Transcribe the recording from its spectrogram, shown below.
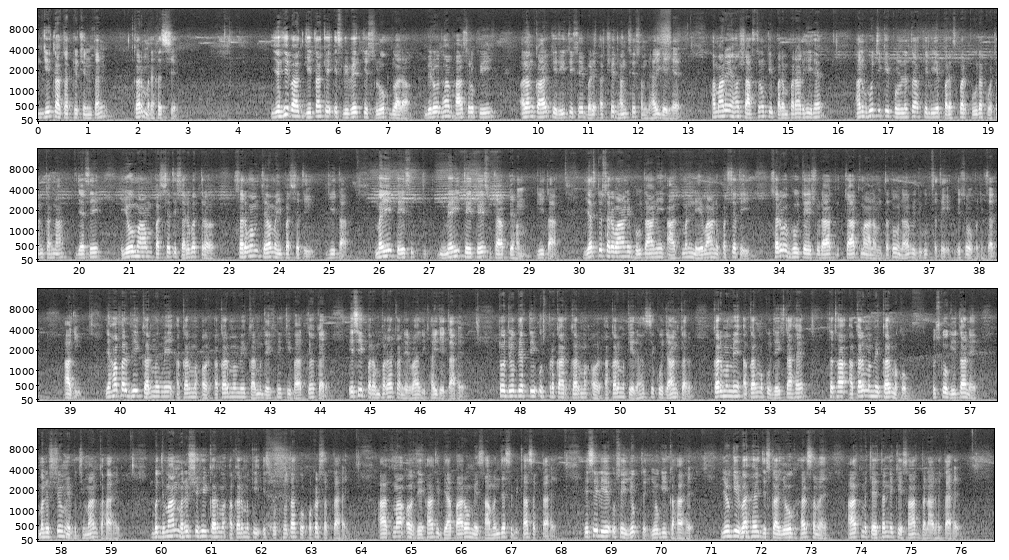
गीता तत्व चिंतन, कर्म रहस्य। यही बात गीता के इस विवेक के श्लोक द्वारा विरोधाभास रूपी अलंकार की रीति से बड़े अच्छे ढंग से समझाई गई है। हमारे यहाँ शास्त्रों की परंपरा रही है, अनुभूति की पूर्णता के लिए परस्पर पूरक वचन कहना, जैसे, यो माम पश्यति सर्वत्र, सर्व च मई पश्यति। गीता मई तेसु मई ते तेसु चाप्यहम गीता यस्तु सर्वाणि भूतानि आत्मन्येवानुपश्यति सर्वभूतेषुराचात्मान ततो न विजुगुप्सते ईशोपनिषद आदि। यहाँ पर भी कर्म में अकर्म और अकर्म में कर्म देखने की बात कहकर इसी परंपरा का निर्वाह दिखाई देता है। तो जो व्यक्ति उस प्रकार कर्म और अकर्म के रहस्य को जानकर कर्म में अकर्म को देखता है तथा अकर्म में कर्म को, उसको गीता ने मनुष्यों में बुद्धिमान कहा है। बुद्धिमान मनुष्य ही कर्म, अकर्म की इस सूक्ष्मता को पकड़ सकता है। आत्मा और देहादि व्यापारों में सामंजस्य बिठा सकता है। इसीलिए उसे युक्त योगी कहा है। योगी वह है जिसका योग हर समय आत्म चैतन्य के साथ बना रहता है।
